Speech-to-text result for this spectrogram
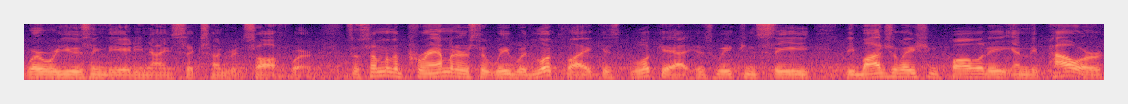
where we're using the 89600 software. So some of the parameters that we would look like is look at is we can see the modulation quality and the power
